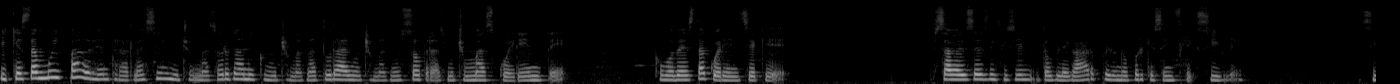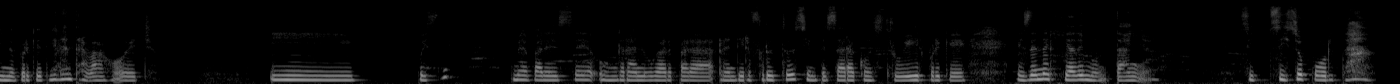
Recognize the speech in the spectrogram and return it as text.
Y que está muy padre entrarle así, mucho más orgánico, mucho más natural, mucho más nosotras, mucho más coherente. Como de esta coherencia que sabes es difícil doblegar, pero no porque sea inflexible, sino porque tienen trabajo hecho. Y pues sí, me parece un gran lugar para rendir frutos y empezar a construir porque es de energía de montaña. Sí, sí soporta.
